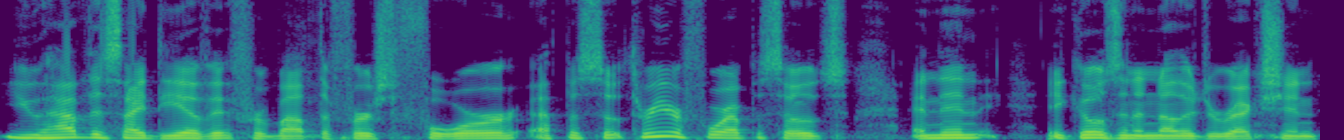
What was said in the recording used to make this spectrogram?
you have this idea of it for about the first four episode, three or four episodes, and then it goes in another direction,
